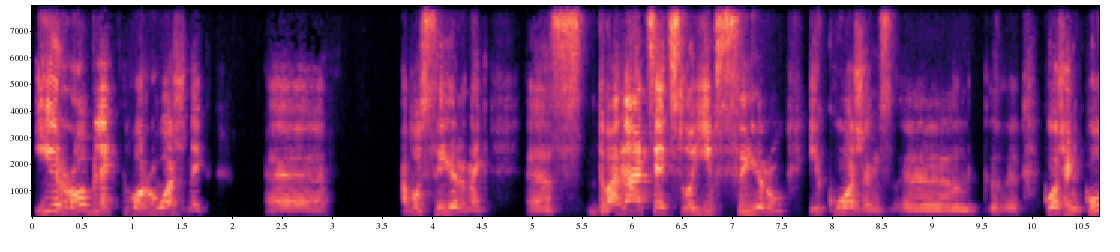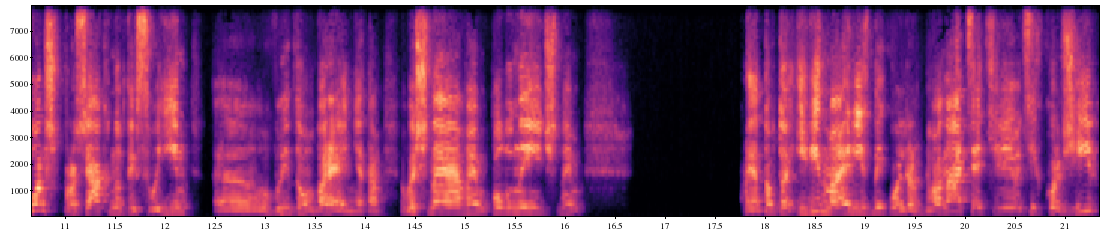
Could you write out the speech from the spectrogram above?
і роблять творожник е, або сирник. Е, з 12 слоїв сиру, і кожен, е, е, кожен корж просякнутий своїм е, видом варення, там, вишневим, полуничним. Е, Тобто, і він має різний колір. 12 цих коржів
